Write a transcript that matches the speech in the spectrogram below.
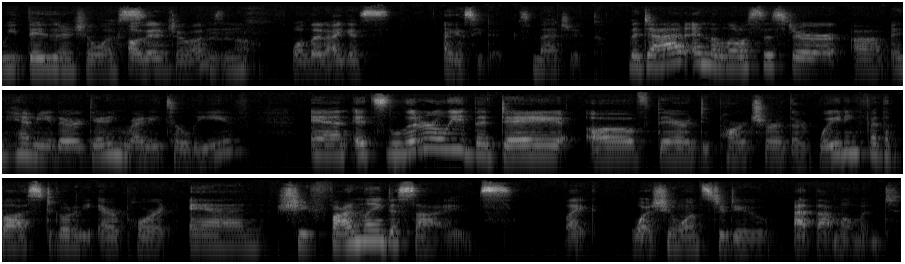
we they didn't show us. oh, they didn't show us. Oh. Well, then I guess I guess he did. It's magic. The dad and the little sister um, and Hemi they're getting ready to leave, and it's literally the day of their departure. They're waiting for the bus to go to the airport, and she finally decides like what she wants to do at that moment.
